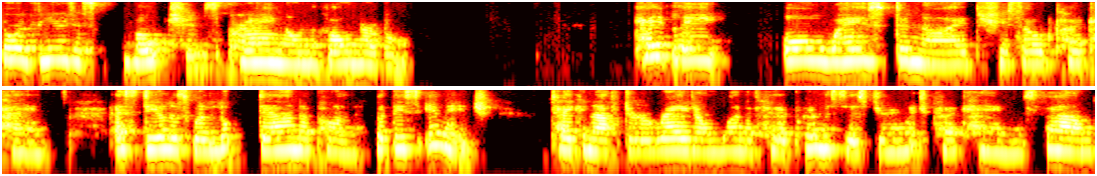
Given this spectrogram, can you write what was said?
who are viewed as vultures preying on the vulnerable. Kate Leigh always denied she sold cocaine, as dealers were looked down upon, but this image, taken after a raid on one of her premises during which cocaine was found,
